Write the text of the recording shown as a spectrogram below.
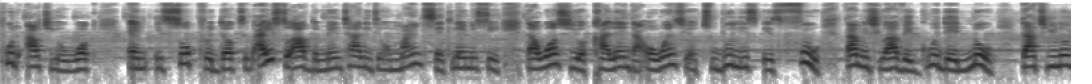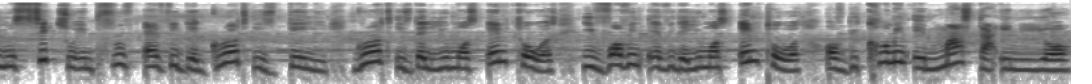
put out your work and it's so productive. I used to have the mentality or mindset, let me say, that once your calendar or once your to do list is full, that means you have a good day. No, that you know you seek to improve every day. Growth is daily. Growth is daily. You must aim towards evolving every day. You must aim towards of becoming a master in your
